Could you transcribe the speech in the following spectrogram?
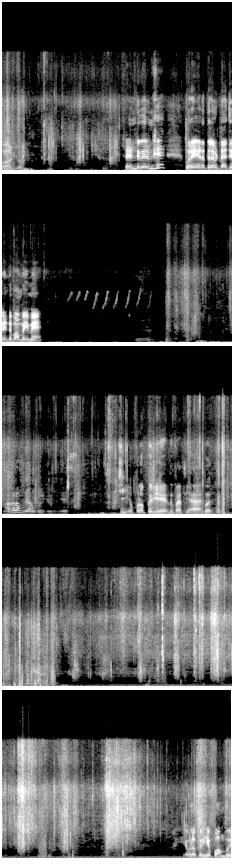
பாடியோ ரெண்டு பேருமே ஒரே இடத்துல விட்டாச்சு ரெண்டு பாம்பையுமே. நகல முடியாம போயிட்டு இருக்குது. எவ்வளோ பெரிய இது பார்த்தியா பாரு. எவ்வளோ பெரிய பாம்பு.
